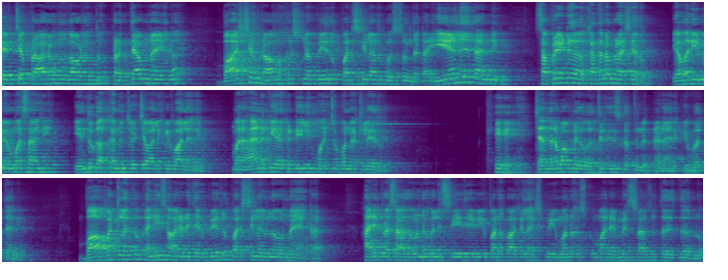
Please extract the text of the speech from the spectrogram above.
చర్చ ప్రారంభం కావడంతో ప్రత్యామ్నాయంగా భాష్యం రామకృష్ణ పేరు పరిశీలనకు వస్తుందట. ఏనే దాన్ని సపరేట్గా కథనం రాశారు. ఎవరి బెమ్మసాని ఎందుకు అక్కడి నుంచి వచ్చే వాళ్ళకి ఇవ్వాలని. మరి ఆయనకి ఈయనకి డీలింగ్ మంచుకున్నట్లేదు చంద్రబాబు మీద ఒత్తిడి తీసుకొస్తున్నట్టున్నాడు ఆయనకి ఇవ్వద్దని. బాపట్లకు కనీసం అర డజన్ పేర్లు పరిశీలనలో ఉన్నాయట. హరిప్రసాద్ ఉండవల్లి శ్రీదేవి పనపాక లక్ష్మి మనోజ్ కుమార్ ఎంఎస్ రాజు తదితరులు.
